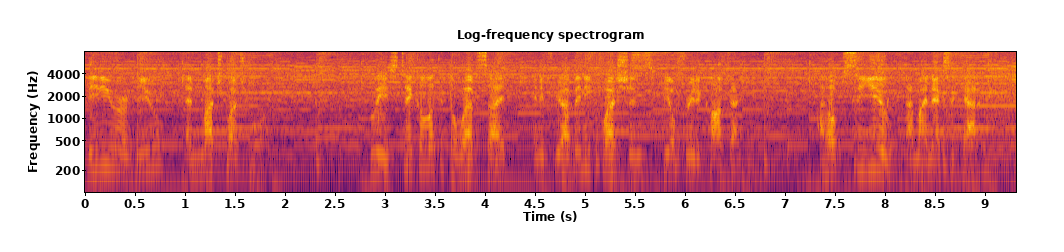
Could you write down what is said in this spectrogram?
video review, and much, much more. Please take a look at the website, and if you have any questions, feel free to contact me. I hope to see you at my next Academy.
